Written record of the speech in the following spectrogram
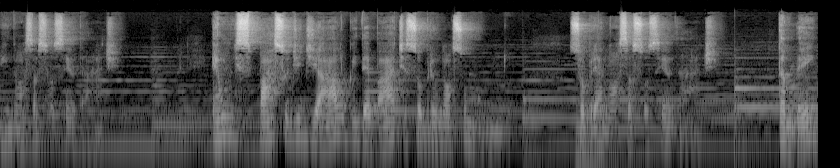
em nossa sociedade. É um espaço de diálogo e debate sobre o nosso mundo, sobre a nossa sociedade. Também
